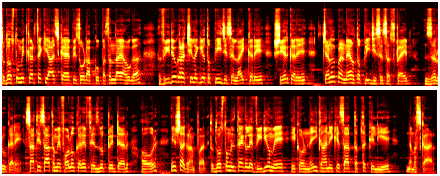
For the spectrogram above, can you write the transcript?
तो दोस्तों, उम्मीद करते हैं कि आज का एपिसोड आपको पसंद आया होगा। वीडियो अगर अच्छी लगी हो तो प्लीज़ इसे लाइक करें, शेयर करें। चैनल पर नए हो तो प्लीज़ इसे सब्सक्राइब ज़रूर करें। साथ ही साथ हमें फॉलो करें फेसबुक, ट्विटर और इंस्टाग्राम पर। तो दोस्तों, मिलते हैं अगले वीडियो में एक और नई कहानी के साथ। तब तक के लिए नमस्कार।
